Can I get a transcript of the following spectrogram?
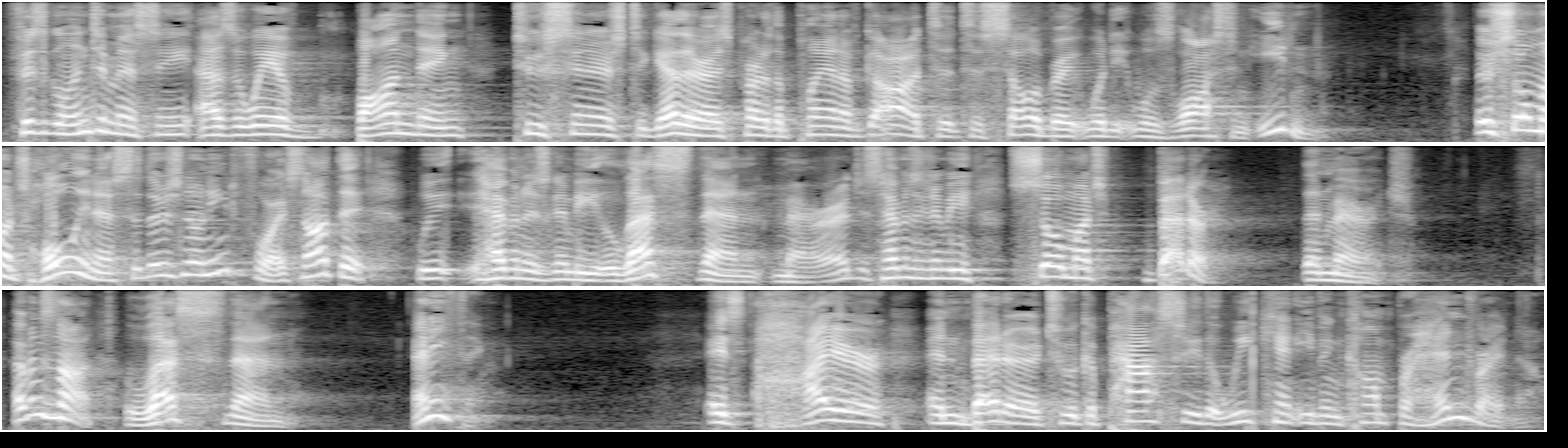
physical intimacy as a way of bonding two sinners together as part of the plan of God to, to celebrate what was lost in Eden. There's so much holiness that there's no need for it. It's not that we, heaven is going to be less than marriage, it's heaven is going to be so much better than marriage. Heaven's not less than anything. It's higher and better to a capacity that we can't even comprehend right now.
